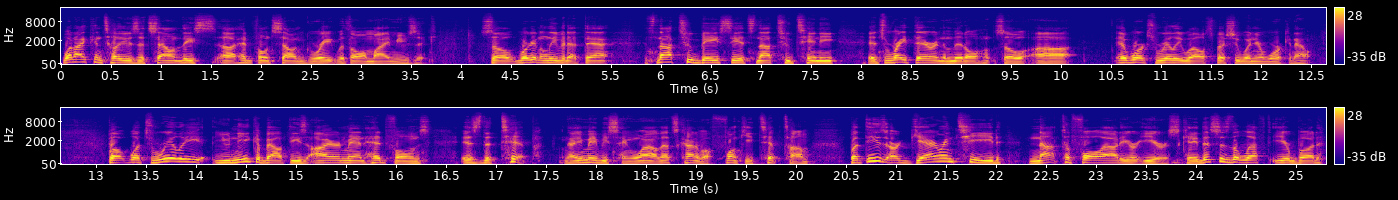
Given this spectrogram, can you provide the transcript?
What I can tell you is that sound these uh, headphones sound great with all my music. So we're going to leave it at that. It's not too bassy, it's not too tinny. It's right there in the middle. So uh, it works really well, especially when you're working out. But what's really unique about these Ironman headphones is the tip. Now you may be saying, wow, that's kind of a funky tip, Tom. But these are guaranteed not to fall out of your ears. Okay, this is the left earbud.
